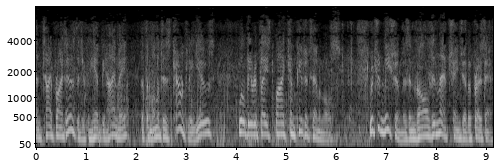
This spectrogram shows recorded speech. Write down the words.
And typewriters that you can hear behind me, that the monitors currently use, will be replaced by computer terminals. Richard Measham is involved in that changeover process.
